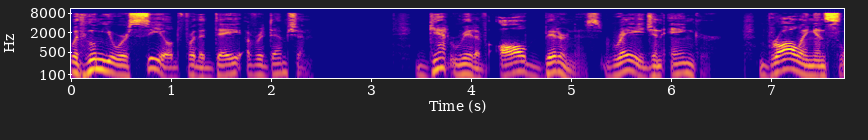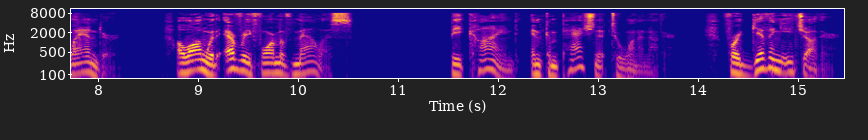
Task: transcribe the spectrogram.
with whom you were sealed for the day of redemption. Get rid of all bitterness rage and anger brawling and slander along with every form of malice. Be kind and compassionate to one another forgiving each other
